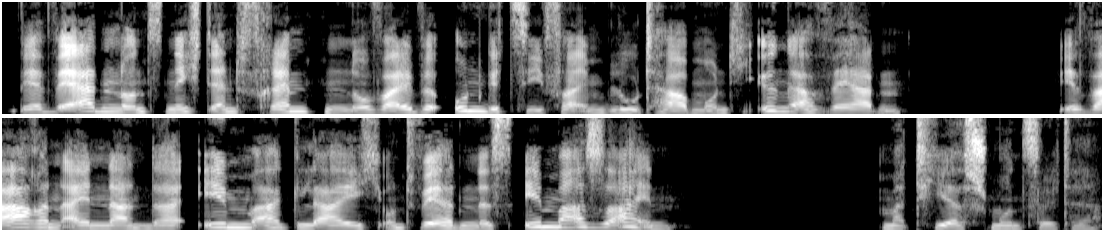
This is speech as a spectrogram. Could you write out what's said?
Wir werden uns nicht entfremden, nur weil wir Ungeziefer im Blut haben und jünger werden. Wir waren einander immer gleich und werden es immer sein. Matthias schmunzelte.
